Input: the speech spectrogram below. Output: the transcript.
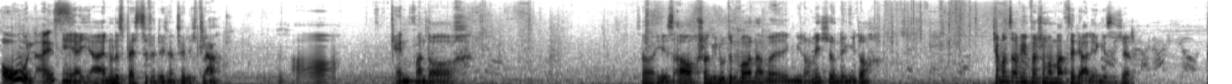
Oh, nice. Ja, ja, nur das Beste für dich natürlich, klar. Ah. Kennt man doch. So, hier ist auch schon gelootet worden, aber irgendwie noch nicht und irgendwie doch. Ich habe uns auf jeden Fall schon mal Materialien gesichert.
